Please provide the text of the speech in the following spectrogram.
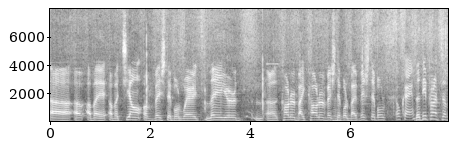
uh, of a of a tian of vegetable where it's layered, uh, color by color, vegetable by vegetable. Okay. The difference of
